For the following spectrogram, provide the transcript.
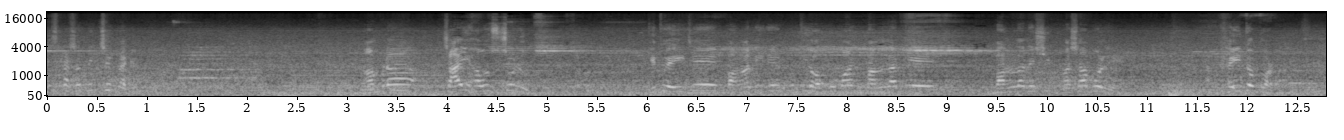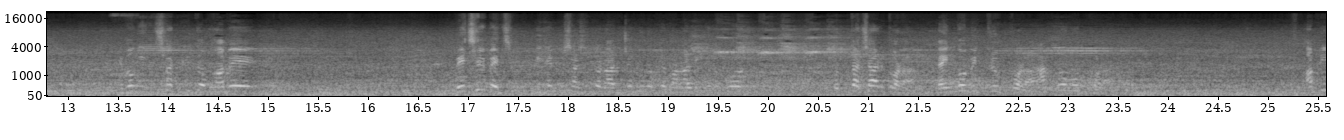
ডিসকাশন দিচ্ছেন না কেন? আমরা চাই হাউস চলুক, কিন্তু এই যে বাঙালিদের প্রতি অপমান বাংলাকে বাংলাদেশি ভাষা বলে আখ্যায়িত করা এবং ইচ্ছাকৃতভাবে বেছে বেছে বিজেপি শাসিত রাজ্যগুলোতে বাঙালিদের উপর অত্যাচার করা, ব্যঙ্গ বিদ্রুপ করা, আক্রমণ করা। আপনি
